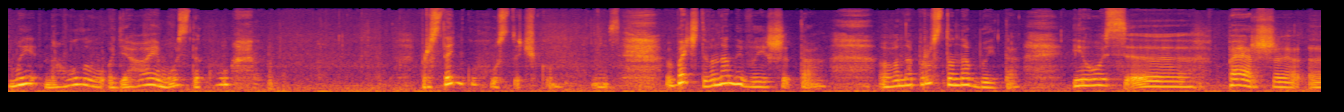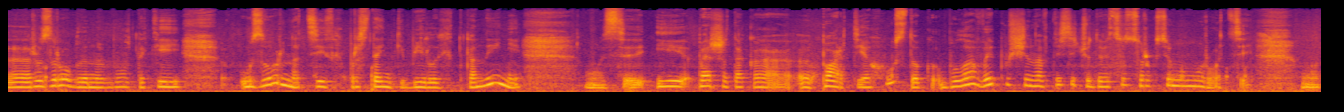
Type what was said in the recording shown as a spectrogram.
ми на голову одягаємо ось таку простеньку хусточку. Ви бачите, вона не вишита, вона просто набита. І ось е, перше е, розроблено був такий узор на цих простеньких білих тканині. Ось, е, і перша така е, партія хусток була випущена в 1947 році. От.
